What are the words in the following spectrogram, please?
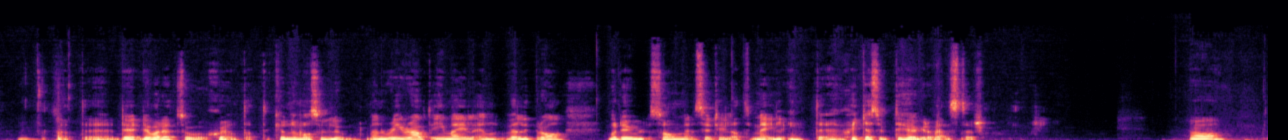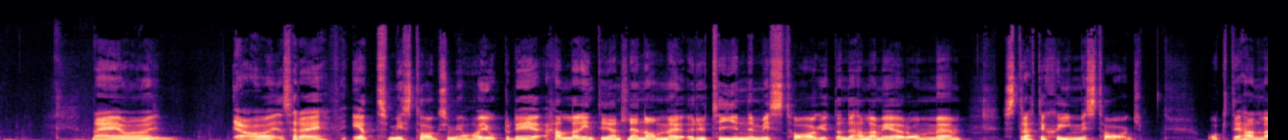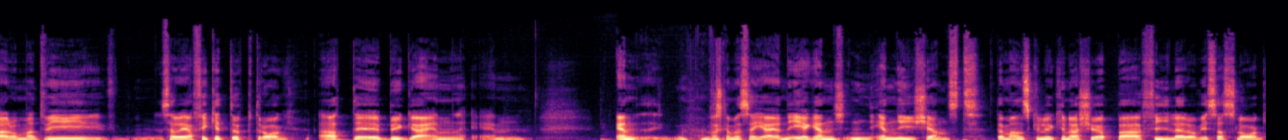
Så att, eh, det, det, var rätt så skönt att kunden var så lugn. Men Reroute E-mail är en väldigt bra modul som ser till att mail inte skickas ut till höger och vänster. Ja. Nej, och, ja, sådär, ett misstag som jag har gjort och det handlar inte egentligen om eh, rutinmisstag utan det handlar mer om eh, strategimisstag. Och det handlar om att vi, så här, jag fick ett uppdrag att eh, bygga en, en, en, vad ska man säga, en egen, en ny tjänst. Där man skulle kunna köpa filer av vissa slag.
